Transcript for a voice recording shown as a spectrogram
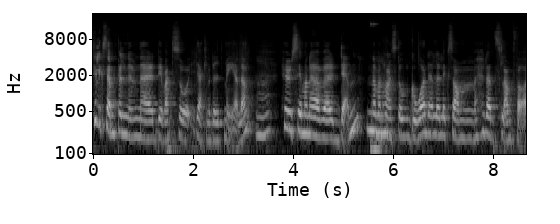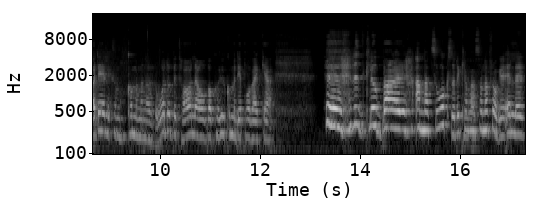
till exempel nu när det varit så jäkla dyrt med elen. Mm. Hur ser man över den när man mm. har en stor gård eller liksom rädslan för det? Liksom, kommer man ha råd att betala och vad, hur kommer det påverka eh, ridklubbar, annat så också? Det kan mm. vara sådana frågor. Eller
